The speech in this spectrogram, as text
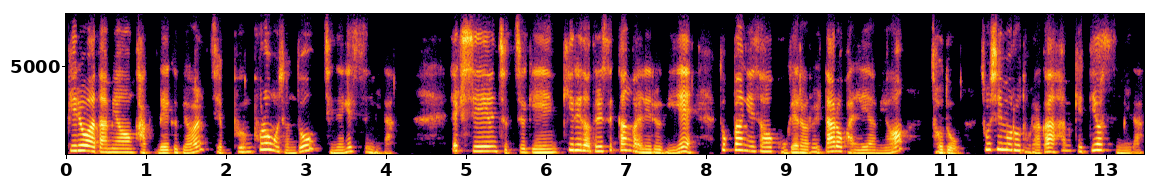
필요하다면 각 레그별 제품 프로모션도 진행했습니다. 핵심 주축인 키리더들 습관 관리를 위해 톡방에서 고개러를 따로 관리하며 저도 초심으로 돌아가 함께 뛰었습니다.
